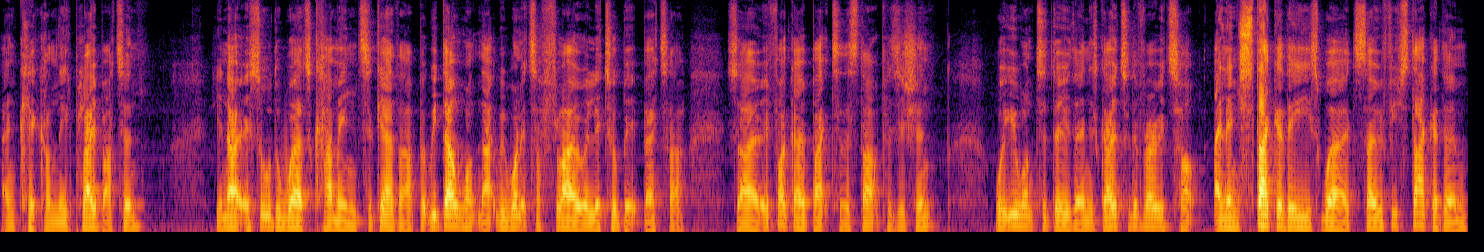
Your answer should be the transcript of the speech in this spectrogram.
and click on the play button, you notice all the words come in together, but we don't want that. We want it to flow a little bit better. So if I go back to the start position, what you want to do then is go to the very top and then stagger these words. So if you stagger them,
